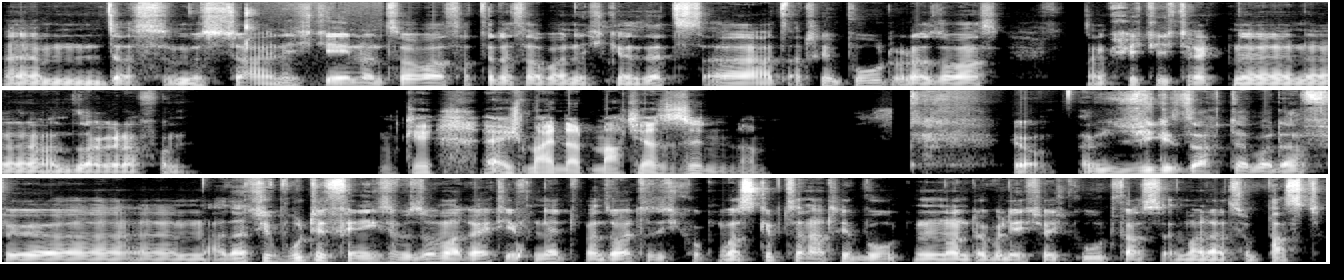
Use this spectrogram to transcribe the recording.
ähm, das müsste eigentlich gehen und sowas, hatte das aber nicht gesetzt äh, als Attribut oder sowas. Dann kriegte ich direkt eine, eine Ansage davon. Okay, ja, ich meine, das macht ja Sinn. Ne? Ja, also wie gesagt, aber dafür, ähm, also Attribute finde ich sowieso mal relativ nett. Man sollte sich gucken, was gibt's an Attributen und überlegt euch gut, was immer dazu passt.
